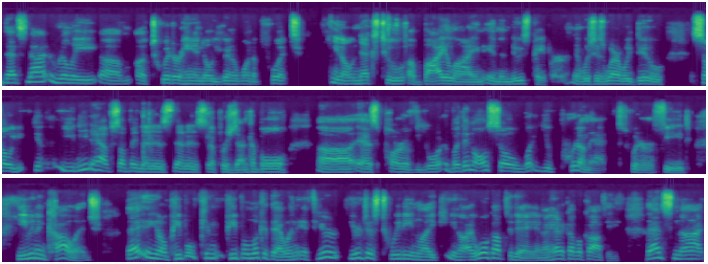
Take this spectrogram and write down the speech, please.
that's not really um, a Twitter handle you're going to want to put, you know, next to a byline in the newspaper, which is where we do. So you, you need to have something that is that is uh, presentable. Uh, as part of your, but then also what you put on that Twitter feed, even in college that you know people can people look at that when if you're you're just tweeting like you know i woke up today and i had a cup of coffee that's not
